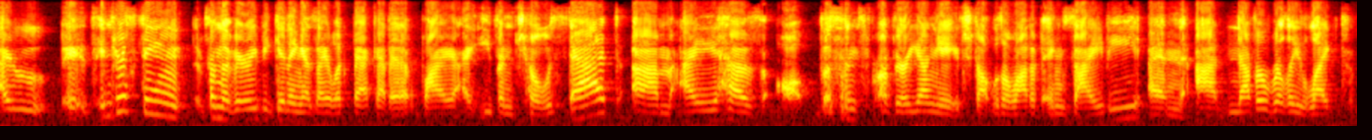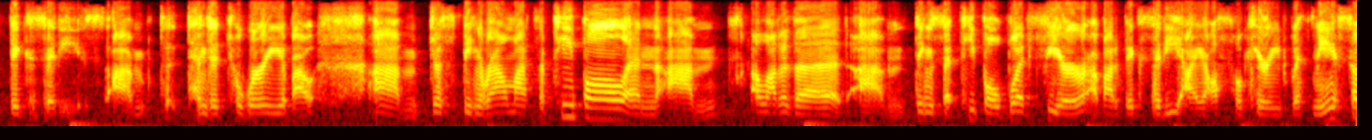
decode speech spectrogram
I, it's interesting from the very beginning as I look back at it why I even chose that. Um, I have, since a very young age, dealt with a lot of anxiety and uh, never really liked big cities. Um, t- tended to worry about um, just being around lots of people and um, a lot of the um, things that people would fear about a big city, I also carried with me. So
